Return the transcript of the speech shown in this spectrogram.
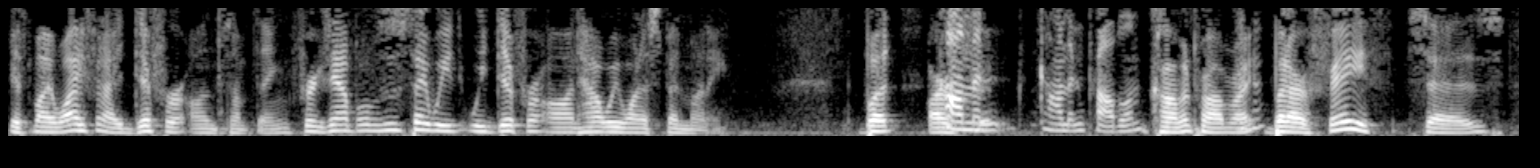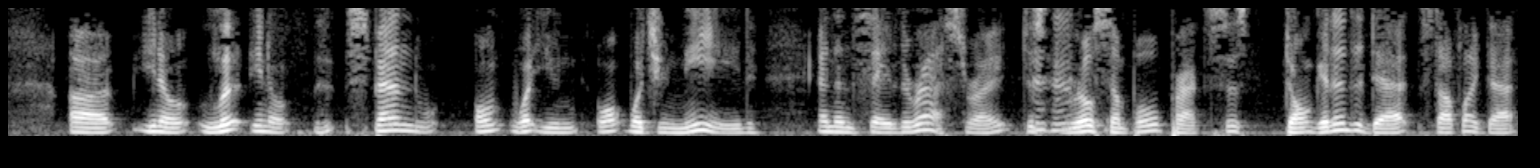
if my wife and I differ on something, for example, let's just say we, we differ on how we want to spend money. But our Common common problem. common problem, right? But our faith says, uh, you know, li- you know, spend what you what you need, and then save the rest, right? Just Mhm. real simple practices. Don't get into debt, stuff like that.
